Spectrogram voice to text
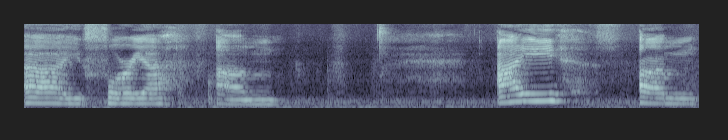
Uh, euphoria. Um, I, um,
